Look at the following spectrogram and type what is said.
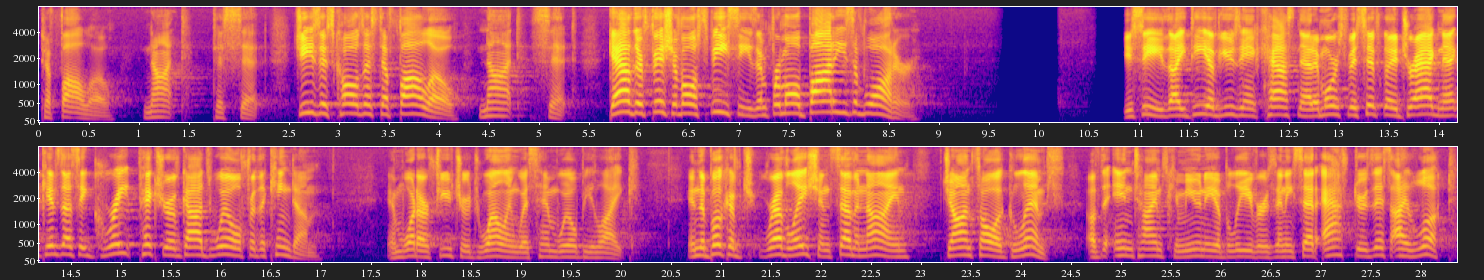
to follow, not to sit. Jesus calls us to follow, not sit. Gather fish of all species and from all bodies of water. You see, the idea of using a cast net, and more specifically a drag net, gives us a great picture of God's will for the kingdom and what our future dwelling with Him will be like. In the book of Revelation 7 9, John saw a glimpse of the end times community of believers, and he said, After this I looked,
